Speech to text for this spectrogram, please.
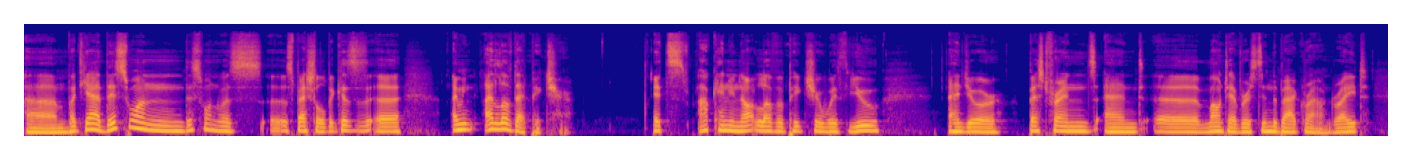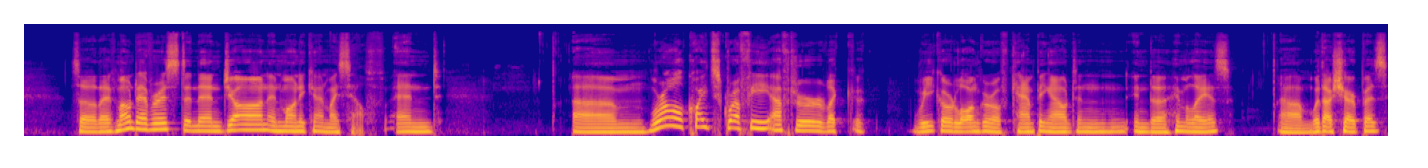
Um, but yeah, this one, this one was uh, special because, uh, I mean, I love that picture. It's how can you not love a picture with you and your best friends and uh, Mount Everest in the background, right? So there's Mount Everest, and then John and Monica and myself, and um, we're all quite scruffy after like a week or longer of camping out in in the Himalayas um, with our Sherpas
